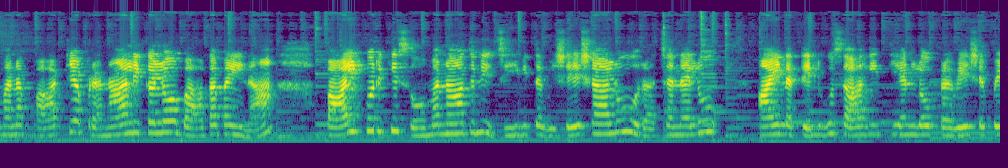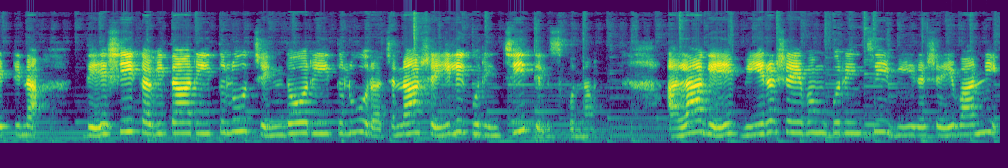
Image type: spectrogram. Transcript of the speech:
మన పాఠ్య ప్రణాళికలో భాగమైన పాల్కురికి సోమనాథుని జీవిత విశేషాలు రచనలు ఆయన తెలుగు సాహిత్యంలో ప్రవేశపెట్టిన దేశీ కవితా రీతులు చందో రీతులు రచనా శైలి గురించి తెలుసుకున్నాం. అలాగే వీరశైవం గురించి వీరశైవాన్ని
